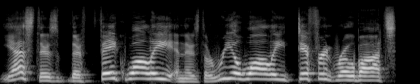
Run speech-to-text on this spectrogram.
yes, there's the fake WALL-E and there's the real WALL-E, different robots.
